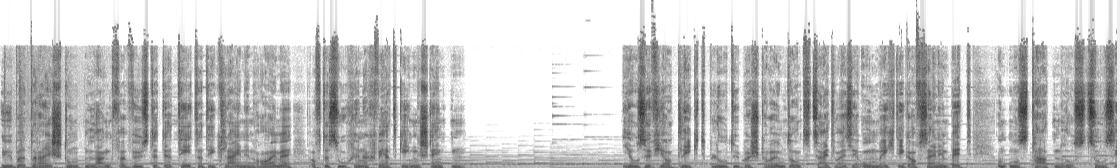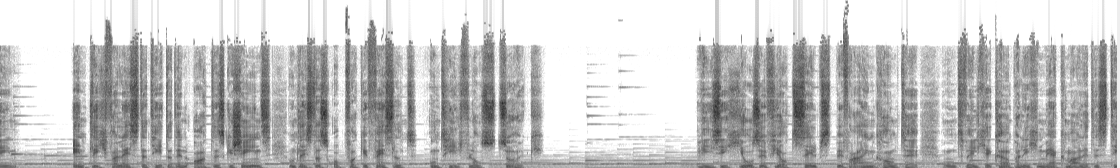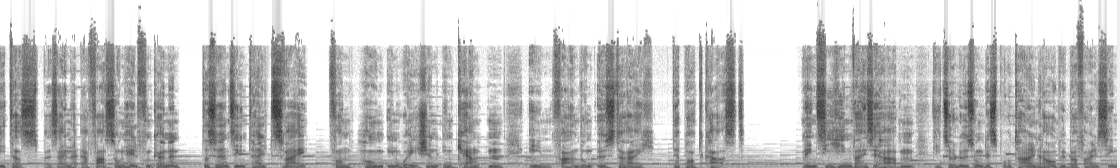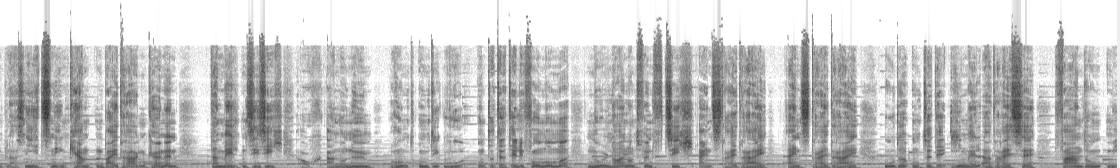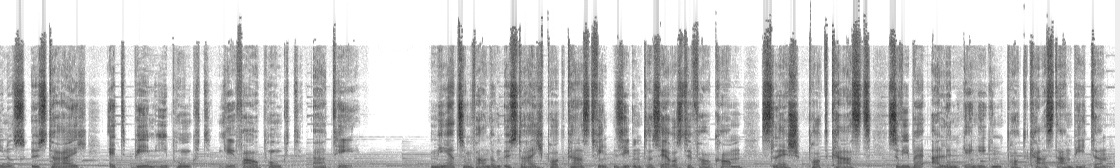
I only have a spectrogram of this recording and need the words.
Über drei Stunden lang verwüstet der Täter die kleinen Räume auf der Suche nach Wertgegenständen. Josef J. liegt blutüberströmt und zeitweise ohnmächtig auf seinem Bett und muss tatenlos zusehen. Endlich verlässt der Täter den Ort des Geschehens und lässt das Opfer gefesselt und hilflos zurück. Wie sich Josef J. selbst befreien konnte und welche körperlichen Merkmale des Täters bei seiner Erfassung helfen können, das hören Sie in Teil 2 von Home Invasion in Kärnten in Fahndung Österreich, der Podcast. Wenn Sie Hinweise haben, die zur Lösung des brutalen Raubüberfalls in Blasnizen in Kärnten beitragen können, dann melden Sie sich auch anonym rund um die Uhr unter der Telefonnummer 059 133 133 oder unter der E-Mail-Adresse fahndung-österreich.bmi.gv.at. Mehr zum Fahndung Österreich Podcast finden Sie unter servustv.com slash podcasts sowie bei allen gängigen Podcast-Anbietern.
